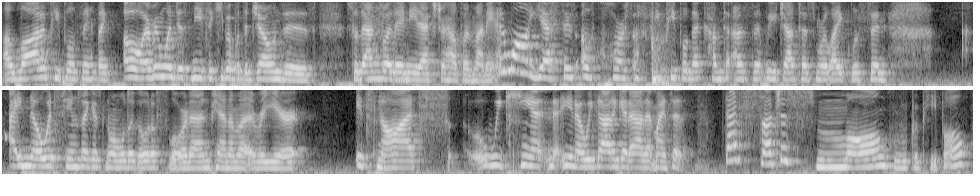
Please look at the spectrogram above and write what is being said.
A lot of people think like, oh, everyone just needs to keep up with the Joneses, so that's why they mm-hmm. need extra help and money. And while yes, there's of course a few people that come to us that reach out to us and we're like, listen, I know it seems like it's normal to go to Florida and Panama every year. It's not. We can't, you know, we got to get out of that mindset. That's such a small group of people.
